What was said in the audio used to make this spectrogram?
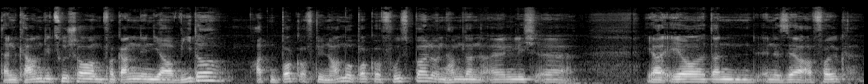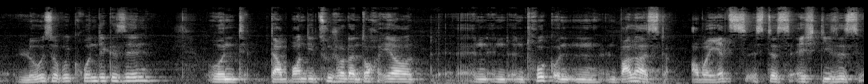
Dann kamen die Zuschauer im vergangenen Jahr wieder, hatten Bock auf Dynamo, Bock auf Fußball und haben dann eigentlich äh, ja eher dann eine sehr erfolglose Rückrunde gesehen. Und da waren die Zuschauer dann doch eher ein, ein, ein Druck und ein, ein, Ballast. Aber jetzt ist das echt dieses, äh,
